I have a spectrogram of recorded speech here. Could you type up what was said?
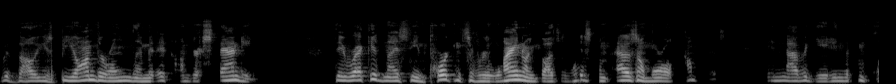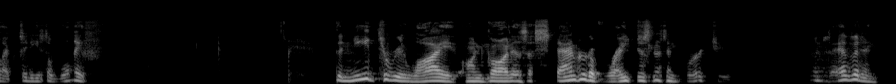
with values beyond their own limited understanding. They recognize the importance of relying on God's wisdom as a moral compass in navigating the complexities of life. The need to rely on God as a standard of righteousness and virtue becomes evident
